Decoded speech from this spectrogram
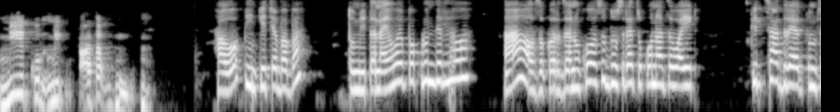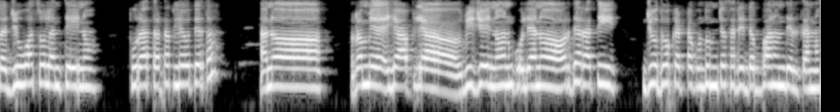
मी मी आता हा हो पिंकीचे बाबा. तुम्ही तर नाही होय पकडून दिलं हो. असं कर्ज नको असं दुसऱ्याचं कोणाचं वाईट. किती साजरे आहेत तुमचा जीव वाचवला आणि ते न पुरा टाकले होते तर आणि रमे हे आपल्या विजयनं गोल्यानं अर्ध्या रात्री जीव धोक्यात टाकून तुमच्यासाठी डब्बा आणून दिल त्यानं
